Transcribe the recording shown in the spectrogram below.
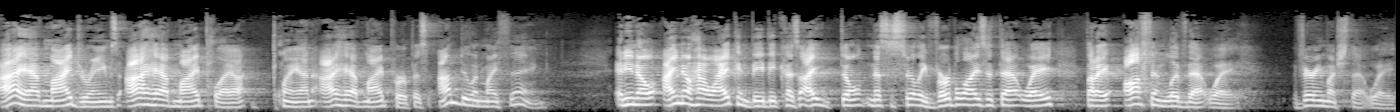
I have my dreams. I have my plan. I have my purpose. I'm doing my thing. And you know, I know how I can be because I don't necessarily verbalize it that way, but I often live that way, very much that way.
